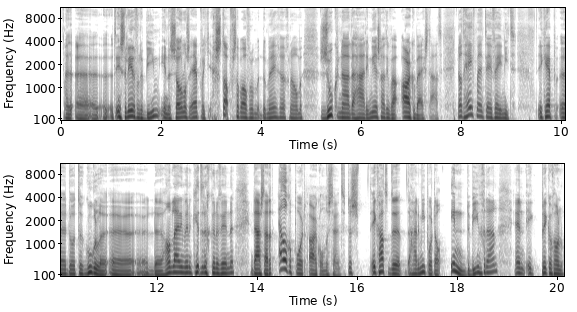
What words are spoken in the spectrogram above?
eh, het installeren van de Beam in de Sonos app, wat je echt stap voor stap over door meegenomen, zoek naar de HDMI-aansluiting waar ARC bij staat. Dat heeft mijn tv niet. Ik heb eh, door te googlen eh, eh, de handleiding weer een keer terug kunnen vinden. Daar staat dat elke poort ARC ondersteunt. Dus ik had de HDMI-poort al in de Beam gedaan. En ik prik hem gewoon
